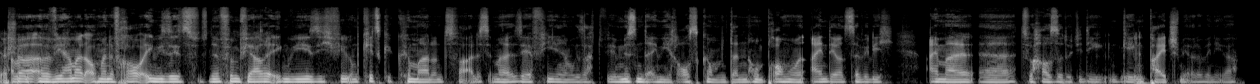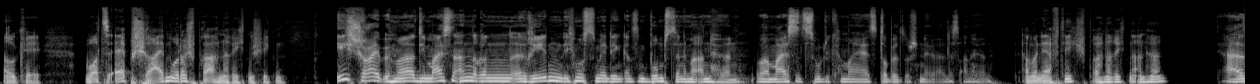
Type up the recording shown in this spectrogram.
Ja, aber, aber wir haben halt auch meine Frau irgendwie so jetzt ne, fünf Jahre irgendwie sich viel um Kids gekümmert und es war alles immer sehr viel und haben gesagt, wir müssen da irgendwie rauskommen und dann brauchen wir einen, der uns da wirklich einmal äh, zu Hause durch die Gegend peitscht, mehr oder weniger. Okay. WhatsApp schreiben oder Sprachnachrichten schicken? Ich schreibe immer, die meisten anderen äh, reden, ich musste mir den ganzen Bums dann immer anhören. Aber meistens zum Glück kann man ja jetzt doppelt so schnell alles anhören. Aber nervt dich, Sprachnachrichten anhören? Ja,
